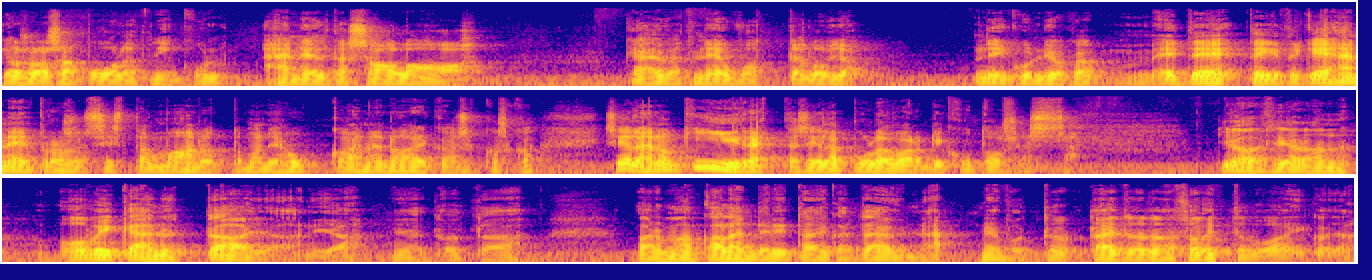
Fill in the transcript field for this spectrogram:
jos osapuolet niin kuin häneltä salaa käyvät neuvotteluja, niin kuin joka te, te, tekee hänen prosessistaan mahdottoman ja hukkaa hänen aikaansa, koska siellähän on kiirettä siellä Boulevard kutosessa. Joo, siellä on ovi käynyt taajaan ja, ja tota, varmaan kalenterit aika täynnä neuvottelu, tai tota, sovitteluaikoja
